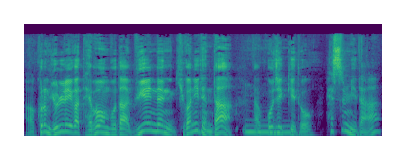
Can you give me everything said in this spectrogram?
어, 그럼 윤리가 대법원보다 위에 있는 기관이 된다 음. 꼬집기도 했습니다.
